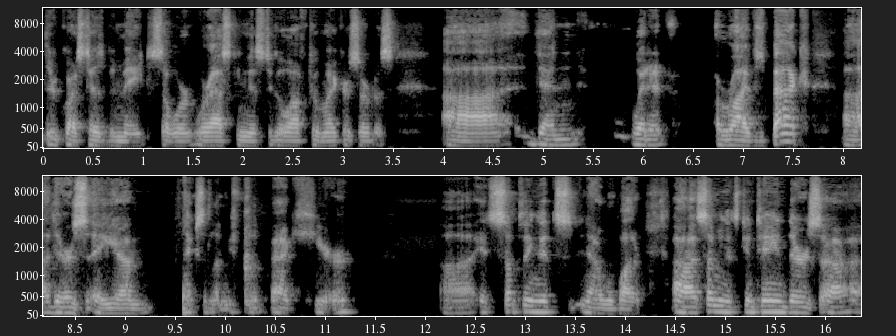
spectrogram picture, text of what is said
the request has been made. So we're, we're asking this to go off to a microservice. Uh, then when it arrives back, uh, there's a, um, actually, let me flip back here. Uh, it's something that's, now we'll bother, uh, something that's contained, there's uh,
